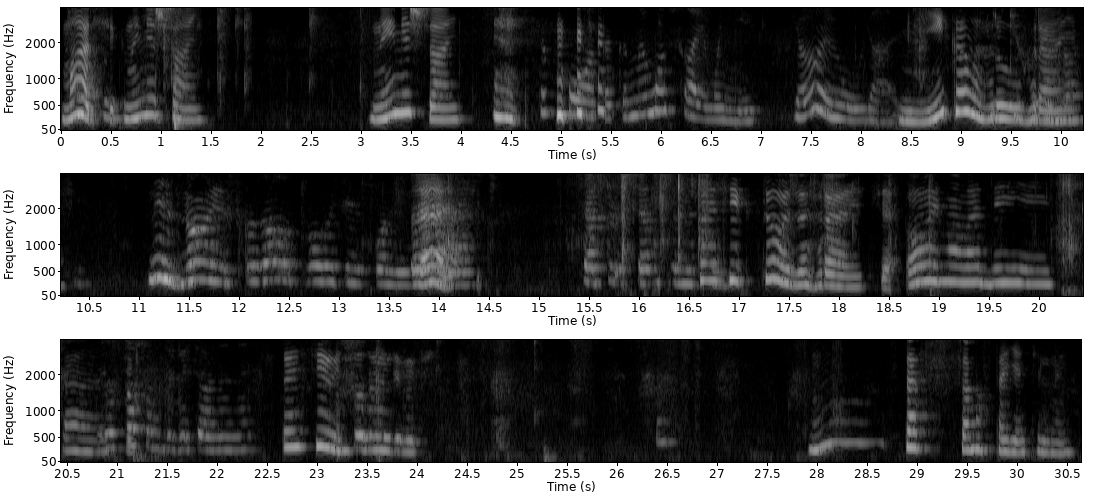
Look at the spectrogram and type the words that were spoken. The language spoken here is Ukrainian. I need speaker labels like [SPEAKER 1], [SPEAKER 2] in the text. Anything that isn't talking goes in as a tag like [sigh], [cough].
[SPEAKER 1] Марсик, не мішай. Не мішай.
[SPEAKER 2] Котик, не мусай мені. Я гуляю.
[SPEAKER 1] Ніка в гру грає.
[SPEAKER 3] Не знаю, сказала твого телефону.
[SPEAKER 1] Так.
[SPEAKER 3] Щас
[SPEAKER 1] теж грається. Ой, молодець.
[SPEAKER 3] За. Стасом дивися, а не не.
[SPEAKER 1] Стасюнь.
[SPEAKER 3] Що за ним дивитися?
[SPEAKER 1] М, Стас самостоятельний.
